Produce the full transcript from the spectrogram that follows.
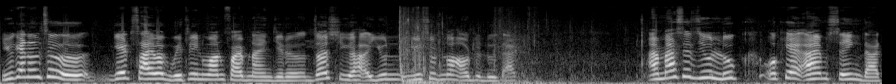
You can also get Cyborg between 1590. Just you, you, you should know how to do that. I message you look okay I am saying that.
